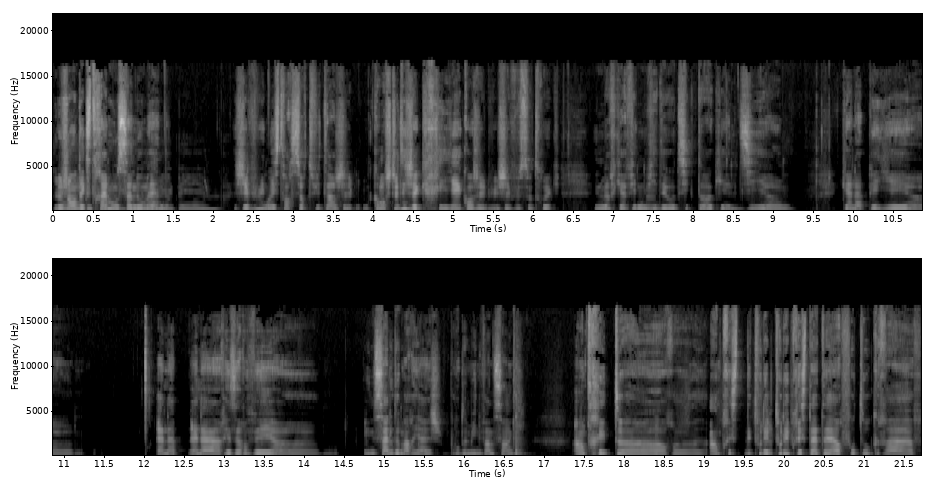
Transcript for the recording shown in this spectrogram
Le genre d'extrême où ça nous mène. J'ai vu une histoire sur Twitter. Comment je te dis, j'ai crié quand j'ai vu ce truc. Une meuf qui a fait une mm. vidéo TikTok et elle dit euh, qu'elle a payé. Euh, elle, a, réservé euh, une salle de mariage pour 2025 un traiteur, euh, un tous, les, tous les prestataires, photographes,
